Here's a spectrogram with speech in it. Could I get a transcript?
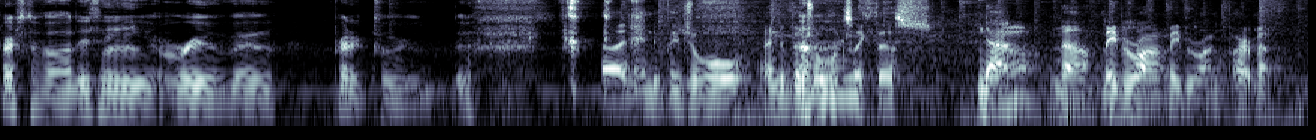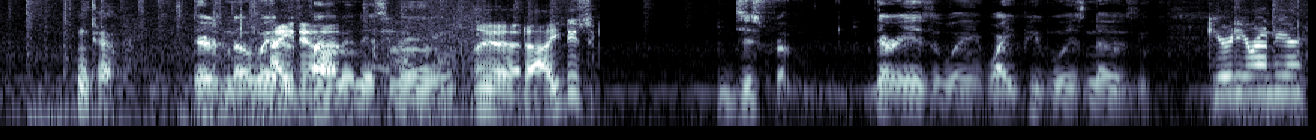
Uh, First of all, this ain't even real, bro. Predatory. uh, an individual individual Oh, looks like this. No, no, maybe wrong, maybe wrong department. Okay. There's no way How to find in this man. Good. Uh, you do Just from there is a way. White people is nosy. security around here?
